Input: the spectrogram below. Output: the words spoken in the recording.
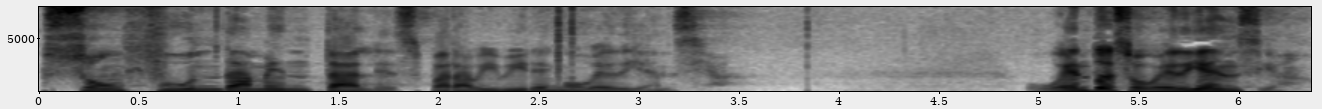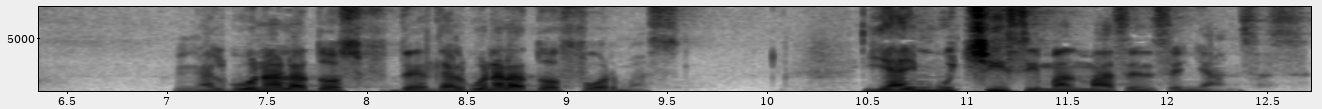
son fundamentales para vivir en obediencia o en desobediencia, en alguna de las dos, de, alguna de las dos formas. Y hay muchísimas más enseñanzas.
